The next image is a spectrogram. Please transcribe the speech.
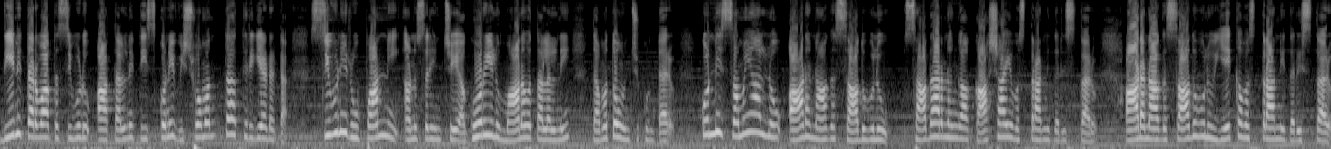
దీని తర్వాత శివుడు ఆ తలని తీసుకొని విశ్వమంతా తిరిగాడట. శివుని రూపాన్ని అనుసరించే అఘోరీలు మానవ తలల్ని తమతో ఉంచుకుంటారు. కొన్ని సమయాల్లో ఆడనాగ సాధువులు సాధారణంగా కాషాయ వస్త్రాన్ని ధరిస్తారు. ఆడనాగ సాధువులు ఏక వస్త్రాన్ని ధరిస్తారు.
